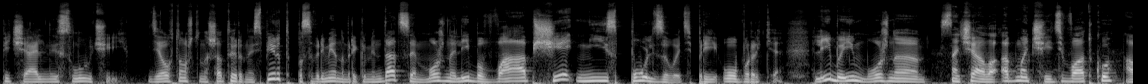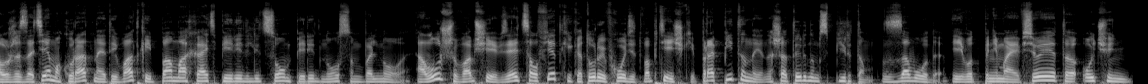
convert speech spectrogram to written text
печальный случай. Дело в том, что нашатырный спирт по современным рекомендациям можно либо вообще не использовать при обмороке, либо им можно сначала обмочить ватку, а уже затем аккуратно этой ваткой помахать перед лицом, перед носом больного. А лучше вообще взять салфетки, которые входят в аптечки, пропитанные нашатырным спиртом с завода. И вот понимая все это, очень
